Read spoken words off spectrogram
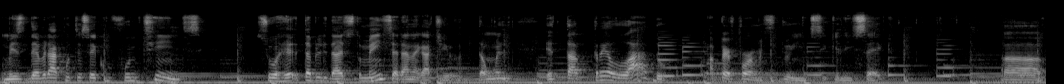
o mesmo deverá acontecer com o fundo de índice. Sua rentabilidade também será negativa. Então ele está atrelado à performance do índice que ele segue. Uh,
